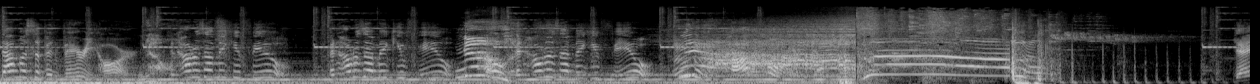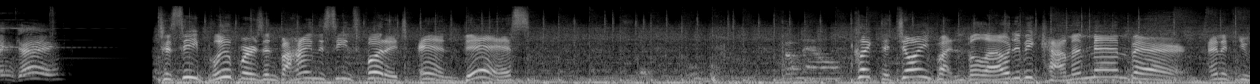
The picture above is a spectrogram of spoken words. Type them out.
That must have been very hard. No. And how does that make you feel? And how does that make you feel? No! And how does that make you feel? Gang, gang. To see bloopers and behind the scenes footage and this, click the join button below to become a member. And if you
